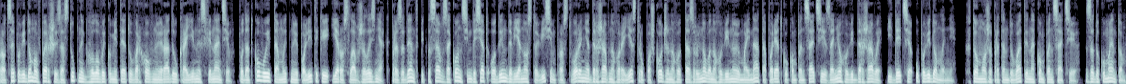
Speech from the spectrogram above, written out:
Про це повідомив перший заступник голови Комітету Верховної Ради України з фінансів, податкової та митної політики Ярослав Железняк. Президент підписав закон 7198 про створення державного реєстру пошкодженого та зруйнованого війною майна та порядку компенсації за нього від держави. Йдеться у повідомленні. Хто може претендувати на компенсацію? За документом,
